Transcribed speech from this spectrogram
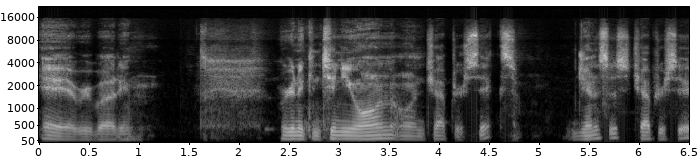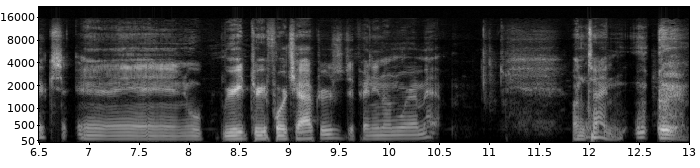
Hey, everybody. We're going to continue on on chapter 6, Genesis chapter 6, and we'll read three or four chapters depending on where I'm at on time. then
